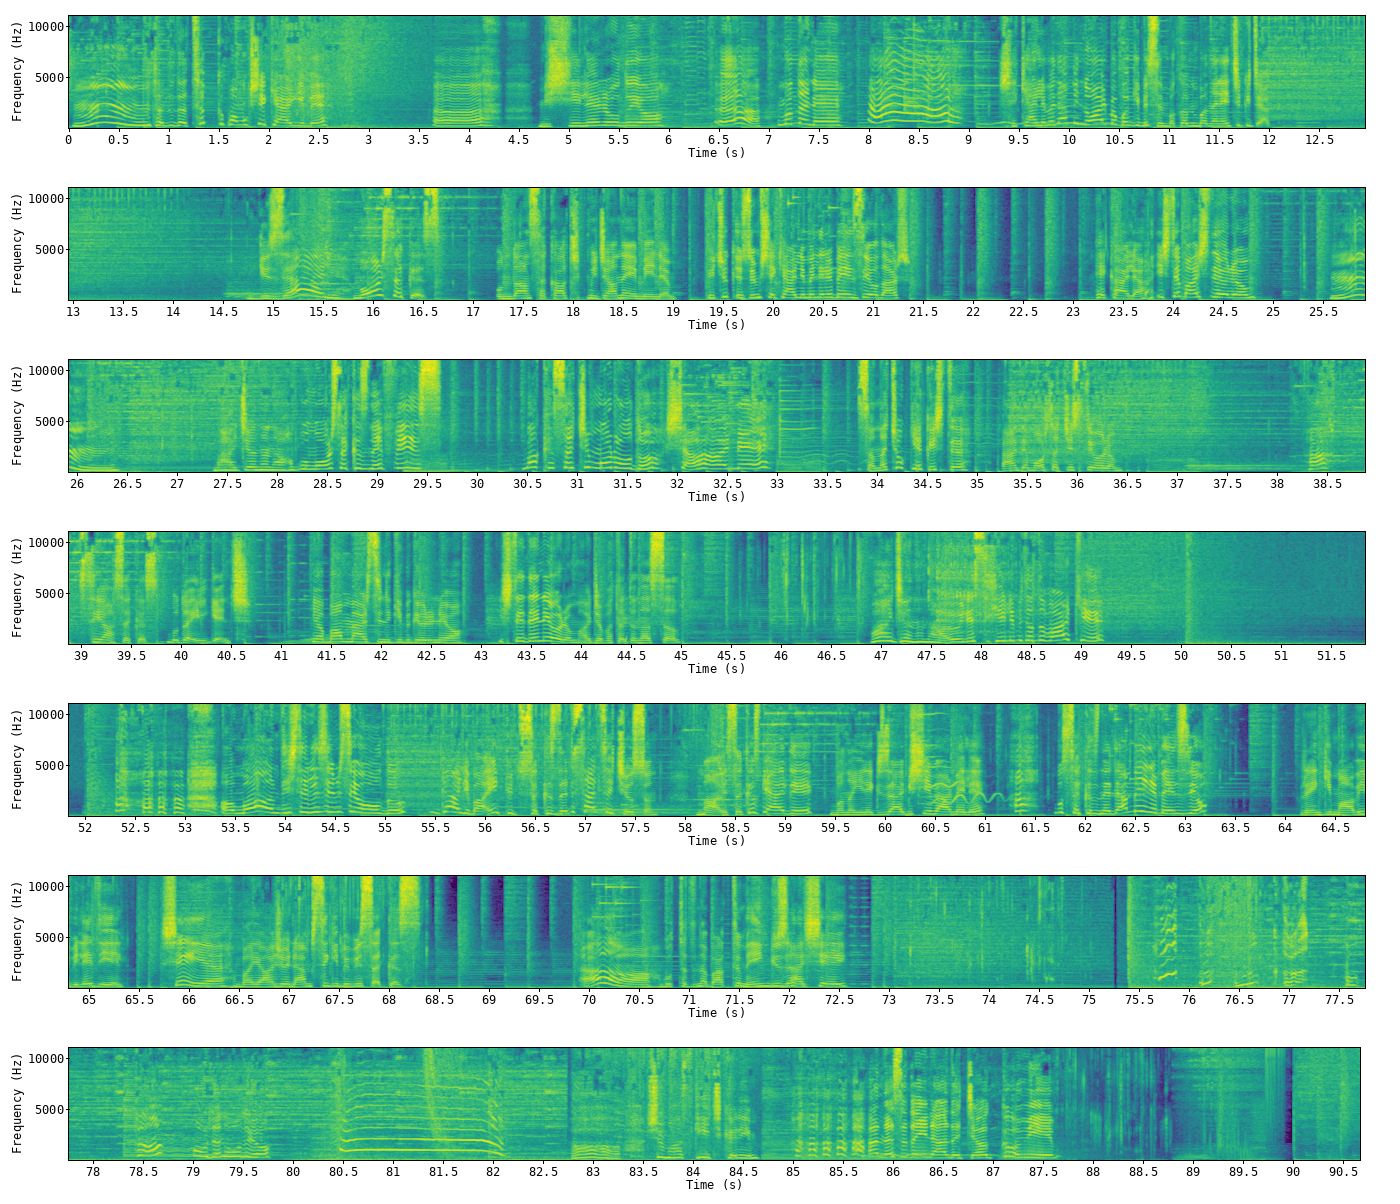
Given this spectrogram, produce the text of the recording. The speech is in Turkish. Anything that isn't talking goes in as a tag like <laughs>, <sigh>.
Hmm, tadı da tıpkı pamuk şeker gibi. Aa, bir şeyler oluyor. Aa, bu da ne? Şekerlemeden bir Noel Baba gibisin. Bakalım bana ne çıkacak. Güzel. Mor sakız. Bundan sakal çıkmayacağına eminim. Küçük üzüm şekerlemelere benziyorlar. Pekala. işte başlıyorum. Hmm. Vay canına. Bu mor sakız nefis. Bak saçım mor oldu. Şahane. Sana çok yakıştı. Ben de mor saç istiyorum. Ha? Siyah sakız. Bu da ilginç. Yaban mersini gibi görünüyor. İşte deniyorum. Acaba tadı nasıl? Vay canına öyle sihirli bir tadı var ki. <laughs> Aman dişlerin simsiyah oldu. Galiba en kötü sakızları sen seçiyorsun. Mavi sakız geldi. Bana yine güzel bir şey vermeli. Hah, bu sakız neden beyne benziyor? Rengi mavi bile değil. Şey, e, bayağı jölemsi gibi bir sakız. Aa, bu tadına baktığım en güzel şey. Orada ne oluyor? Aa, şu maskeyi çıkarayım. <laughs> Nasıl da inandı çok komiyim.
